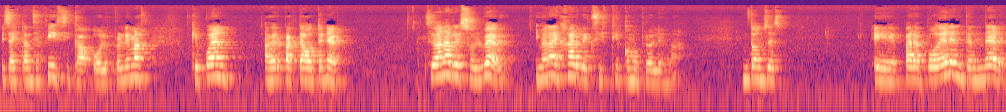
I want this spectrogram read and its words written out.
esa distancia física o los problemas que puedan haber pactado tener, se van a resolver y van a dejar de existir como problema. Entonces, eh, para poder entender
